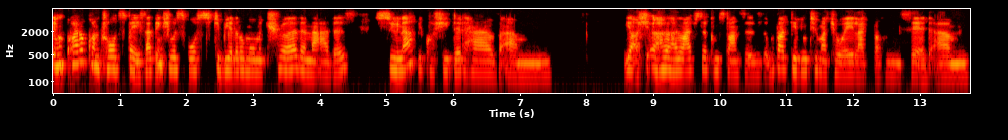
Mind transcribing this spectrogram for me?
in quite a controlled space. I think she was forced to be a little more mature than the others sooner because she did have um yeah she, her, her life circumstances without giving too much away like Bahumi said um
